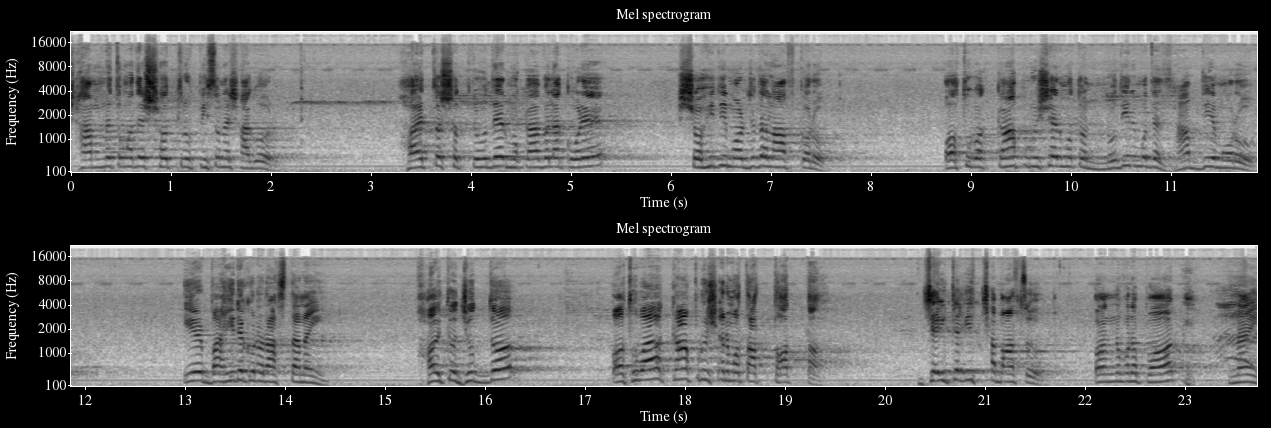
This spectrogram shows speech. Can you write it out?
সামনে তোমাদের শত্রু, পিছনে সাগর। হয়তো শত্রুদের মোকাবেলা করে শহীদি মর্যাদা লাভ করো, অথবা কাঁ পুরুষের মতো নদীর মধ্যে ঝাঁপ দিয়ে মরো। এর বাহিরে কোনো রাস্তা নাই। হয়তো যুদ্ধ অথবা কাঁ পুরুষের মতো আত্মহত্যা। যেইটাকে ইচ্ছা বাঁচো, অন্য কোনো পথ নাই।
